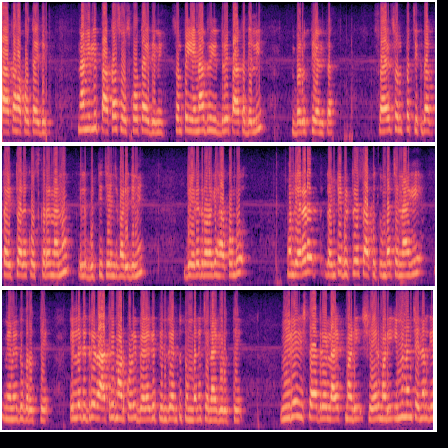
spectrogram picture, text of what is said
ಪಾಕ ಹಾಕೋತಾ ಇದ್ದೀನಿ. ನಾನಿಲ್ಲಿ ಪಾಕ ಸೋಸ್ಕೋತಾ ಇದ್ದೀನಿ. ಸ್ವಲ್ಪ ಏನಾದರೂ ಇದ್ದರೆ ಪಾಕದಲ್ಲಿ ಬರುತ್ತೆ ಅಂತ. ಸೈಜ್ ಸ್ವಲ್ಪ ಚಿಕ್ಕದಾಗ್ತಾ ಇತ್ತು, ಅದಕ್ಕೋಸ್ಕರ ನಾನು ಇಲ್ಲಿ ಬುಟ್ಟಿ ಚೇಂಜ್ ಮಾಡಿದ್ದೀನಿ. ಬೇರೆದ್ರೊಳಗೆ ಹಾಕ್ಕೊಂಡು ಒಂದು ಎರಡು ಗಂಟೆ ಬಿಟ್ಟರೆ ಸಾಕು, ತುಂಬ ಚೆನ್ನಾಗಿ ನೆನೆದು ಬರುತ್ತೆ. ಇಲ್ಲದಿದ್ದರೆ ರಾತ್ರಿ ಮಾಡ್ಕೊಳ್ಳಿ, ಬೆಳಗ್ಗೆ ತಿಂದರೆ ಅಂತೂ ತುಂಬಾ ಚೆನ್ನಾಗಿರುತ್ತೆ. ವಿಡಿಯೋ ಇಷ್ಟ ಆದರೆ ಲೈಕ್ ಮಾಡಿ ಶೇರ್ ಮಾಡಿ. ಇನ್ನೂ ನನ್ನ ಚಾನಲ್ಗೆ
